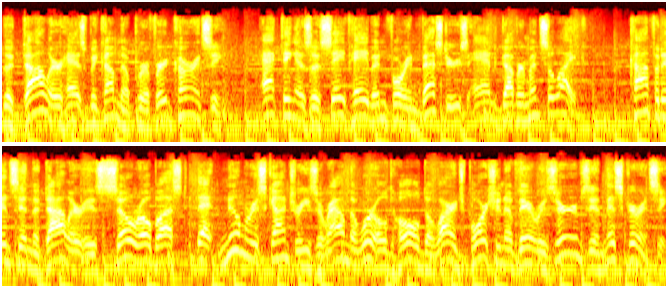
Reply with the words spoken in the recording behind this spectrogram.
the dollar has become the preferred currency, acting as a safe haven for investors and governments alike. Confidence in the dollar is so robust that numerous countries around the world hold a large portion of their reserves in this currency.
